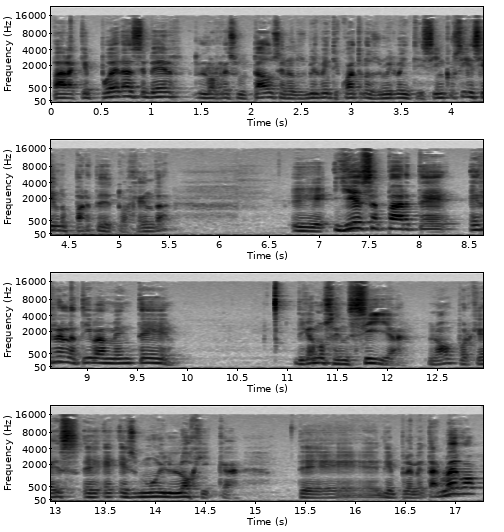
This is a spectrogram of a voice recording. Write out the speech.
para que puedas ver los resultados en el 2024, 2025, sigue siendo parte de tu agenda. Eh, y esa parte es relativamente, digamos, sencilla, ¿no? Porque es, eh, eh, es muy lógica de, de, implementar. Luego,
